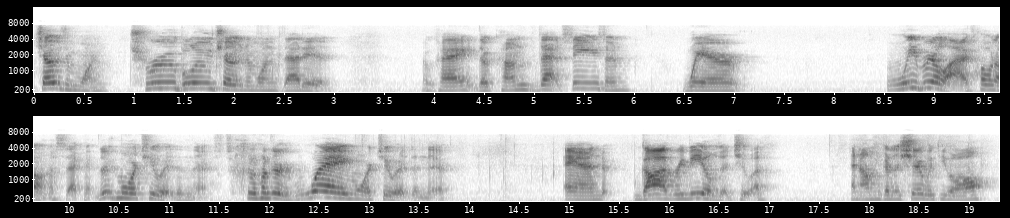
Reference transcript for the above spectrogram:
chosen one, true blue chosen ones, that is. Okay? There comes that season where we realize, hold on a second, there's more to it than this. there's way more to it than this. And God reveals it to us and I'm going to share with you all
